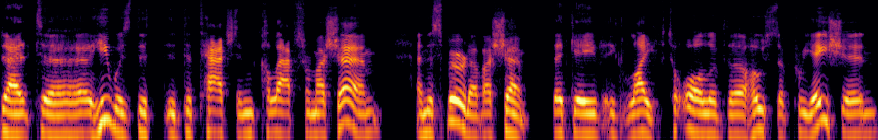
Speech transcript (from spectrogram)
That uh, he was de- detached and collapsed from Hashem, and the spirit of Hashem that gave life to all of the hosts of creation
